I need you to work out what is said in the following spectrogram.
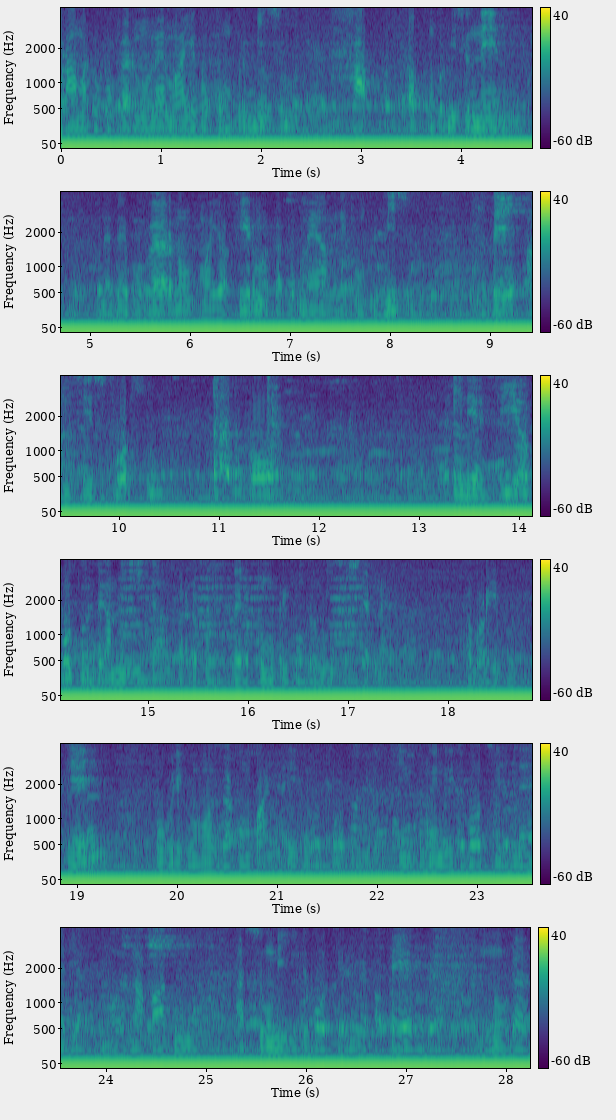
programa do governo né? Mas o compromisso o compromisso nem né do governo mas afirma que também há um compromisso. De há um esforço com energia o que né a minha para depois para cumprir compromisso ser né? Agora itu tem público nos acompanha e do voto incluindo o voto ser média nós na fatum assume o voto no papel nuda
